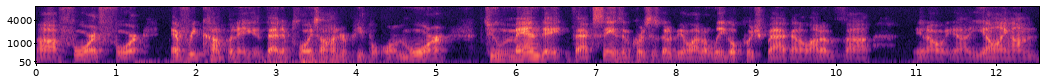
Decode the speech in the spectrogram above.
uh, 4th for every company that employs 100 people or more to mandate vaccines. And of course, there's going to be a lot of legal pushback and a lot of uh, you know, uh, yelling on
